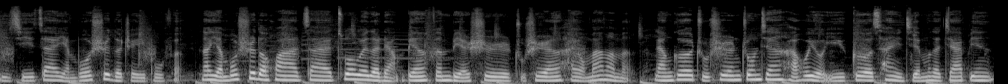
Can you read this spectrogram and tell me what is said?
以及在演播室的这一部分。那演播室的话，在座位的两边分别是主持人还有妈妈们，两个主持人中间还会有一个参与节目的嘉宾。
